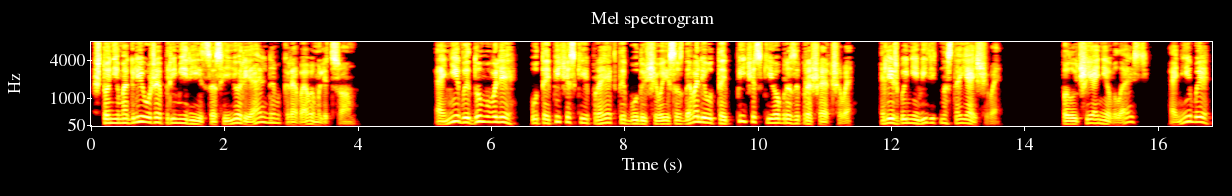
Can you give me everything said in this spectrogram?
что не могли уже примириться с ее реальным кровавым лицом. Они выдумывали утопические проекты будущего и создавали утопические образы прошедшего, лишь бы не видеть настоящего. Получи они власть, они бы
